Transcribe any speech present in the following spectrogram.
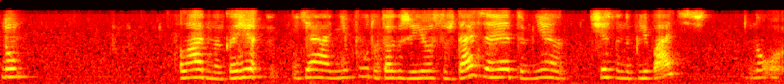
Ну, ладно, я не буду также ее осуждать за это, мне честно наплевать, но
